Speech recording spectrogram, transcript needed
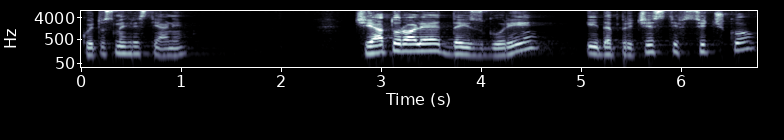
които сме християни, чиято роля е да изгори и да причисти всичко,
